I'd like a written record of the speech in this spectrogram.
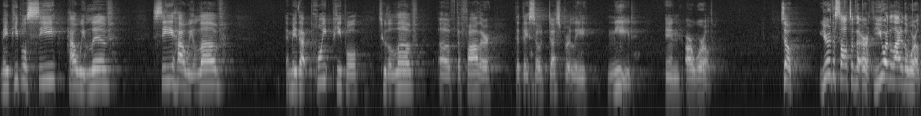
May people see how we live, see how we love, and may that point people to the love of the Father that they so desperately need in our world. So, you're the salt of the earth. You are the light of the world.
